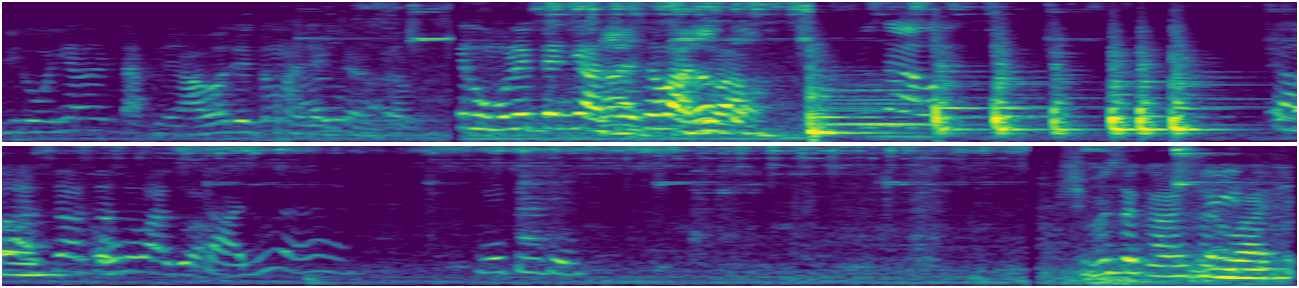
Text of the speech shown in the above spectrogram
मी दोन्ही टाकले. आवाज येतो माझ्या त्यांनी असं असं वाजवा. असं असं असं वाजवा. चालू आहे ये तू दे शुभ सकाळ सर्वांना.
